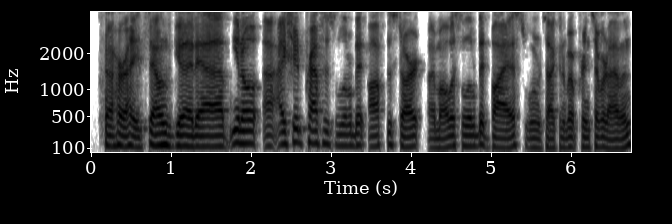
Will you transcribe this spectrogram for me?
All right, sounds good. Uh, you know, I should preface a little bit off the start. I'm always a little bit biased when we're talking about Prince Edward Island.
